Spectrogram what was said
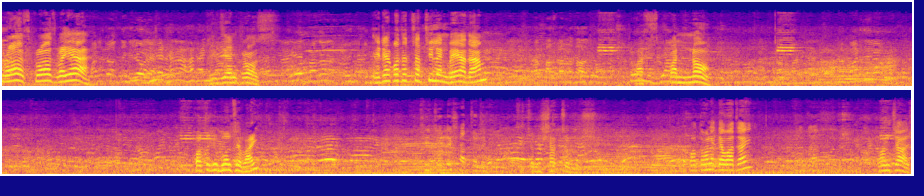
ক্রস ক্রস ভাইয়া? ফ্রিজিয়ান ক্রস এটার কত চাচ্ছিলেন ভাইয়া দাম? পাঁচপান্ন। কত কি বলছে ভাই? ছিচল্লিশ সাতচল্লিশ। চল্লিশ সাতচল্লিশ। কত হলে দেওয়া যায়? পঞ্চাশ।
